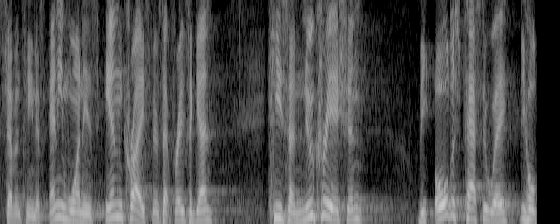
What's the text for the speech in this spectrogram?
17. If anyone is in Christ, there's that phrase again. He's a new creation. The oldest passed away. Behold,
